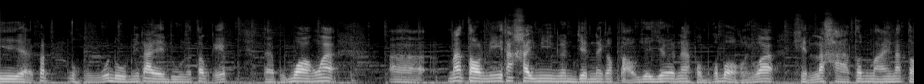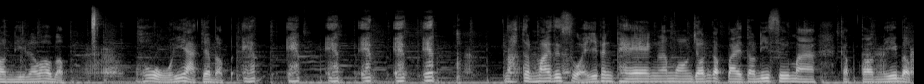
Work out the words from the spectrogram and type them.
ดีๆก็โอ้โหดูไม่ได้เลยดูแล้วต้องเอฟแต่ผมมองว่าอ่าณตอนนี้ถ้าใครมีเงินเย็นในกระเป๋าเยอะๆนะ ผมก็บอกเลยว่าเห็นราคาต้นไม้ณตอนนี้แล้วว่าแบบโอ้โหอยากจะแบบเอฟเอฟเอฟเอฟเอฟ นะต้นไม้สวยๆเป็นแพงๆนะมองย้อนกลับไปตอนที่ซื้อมากับตอนนี้แบบ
